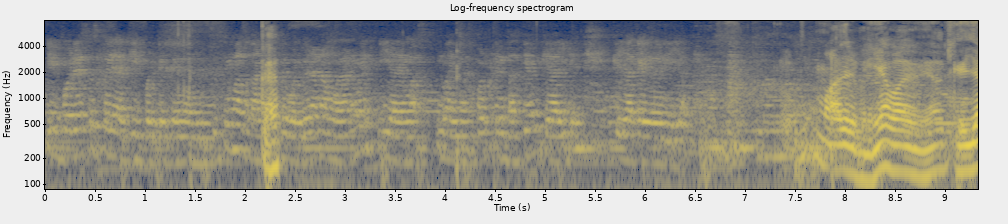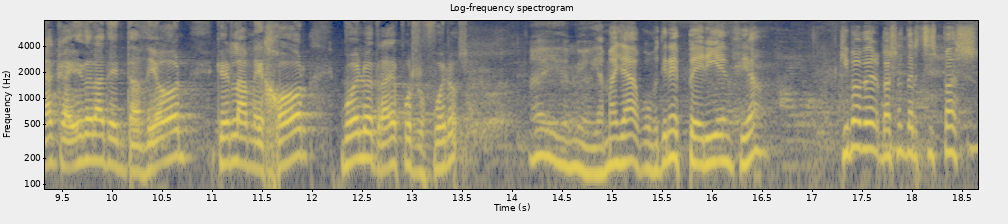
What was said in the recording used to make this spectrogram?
Y por eso estoy aquí, porque tengo muchísimas ganas Claro. de Madre mía, madre mía, que ya ha caído la tentación, que es la mejor. Vuelve otra vez por sus fueros. Ay, Dios mío. Y además ya, como tiene experiencia, aquí va a ver, va a saltar chispas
